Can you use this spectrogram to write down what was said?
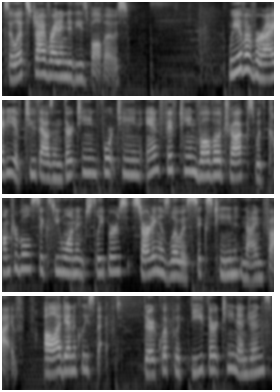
So let's dive right into these Volvos. We have a variety of 2013, 14, and 15 Volvo trucks with comfortable 61 inch sleepers starting as low as 16.95, all identically spec'd. They're equipped with D13 engines,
